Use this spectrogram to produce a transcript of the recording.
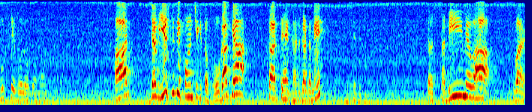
मुख से बोलो बोलो और जब ये स्थिति पहुंचेगी तो होगा क्या? कहते हैं घट घट में तो सभी में वह वह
